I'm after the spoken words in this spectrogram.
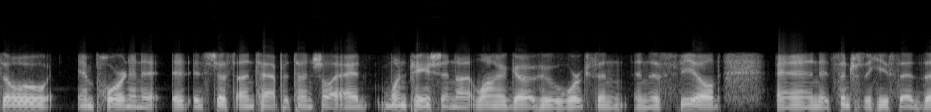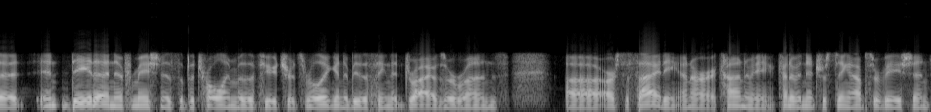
so important and it, it it's just untapped potential. I had one patient not long ago who works in in this field and it's interesting. He said that in, data and information is the petroleum of the future. It's really going to be the thing that drives or runs uh, our society and our economy. Kind of an interesting observation.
